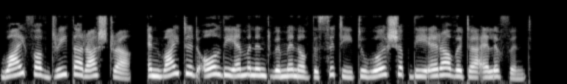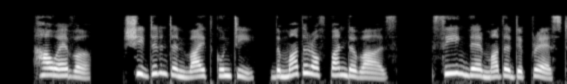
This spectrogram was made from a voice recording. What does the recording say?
wife of Dhritarashtra, invited all the eminent women of the city to worship the Airavata elephant. However, she didn't invite Kunti, the mother of Pandavas. Seeing their mother depressed,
